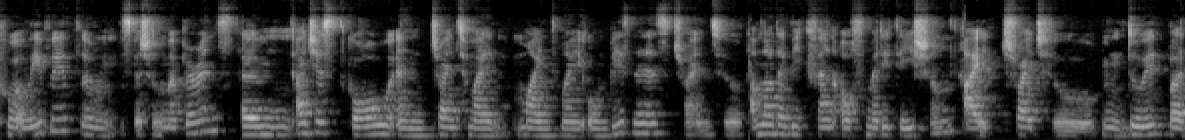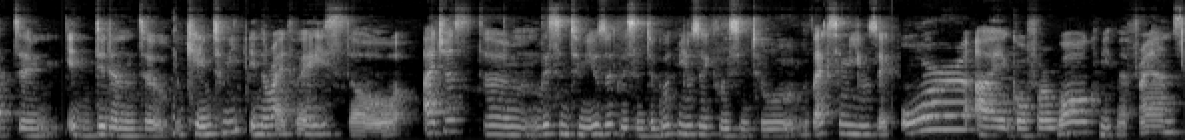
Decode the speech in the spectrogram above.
who I live with, um, especially my parents, um, I just go and trying to mind my own business, trying to. I'm not a big fan of meditation. I tried to um, do it, but um, it didn't uh, came to me in the right way. So I just um, listen to music, listen to good music, listen to relaxing music, or I go for a walk, meet my friends,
